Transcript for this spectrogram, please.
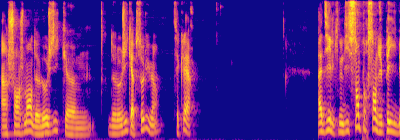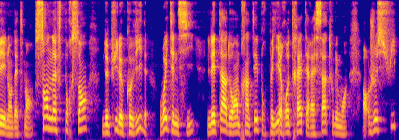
un changement de logique, euh, absolue, hein. c'est clair. Adil qui nous dit 100% du PIB l'endettement, 109% depuis le Covid, wait and see, l'État doit emprunter pour payer retraite, RSA tous les mois. Alors je suis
